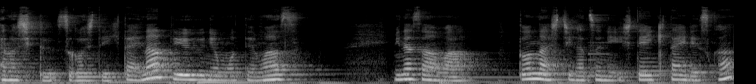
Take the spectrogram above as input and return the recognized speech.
楽しく過ごしていきたいなっていうふうに思ってます。皆さんはどんな7月にしていきたいですか？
